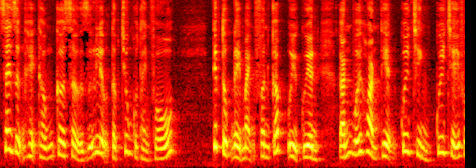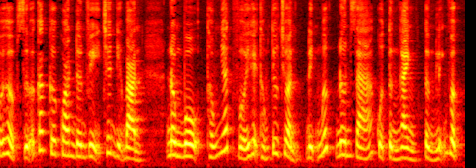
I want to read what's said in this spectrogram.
xây dựng hệ thống cơ sở dữ liệu tập trung của thành phố tiếp tục đẩy mạnh phân cấp ủy quyền gắn với hoàn thiện quy trình quy chế phối hợp giữa các cơ quan đơn vị trên địa bàn đồng bộ, thống nhất với hệ thống tiêu chuẩn, định mức đơn giá của từng ngành, từng lĩnh vực.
